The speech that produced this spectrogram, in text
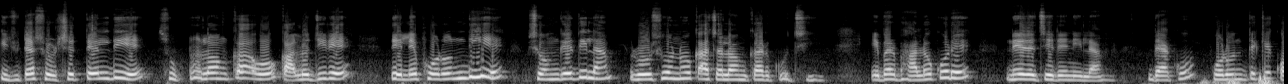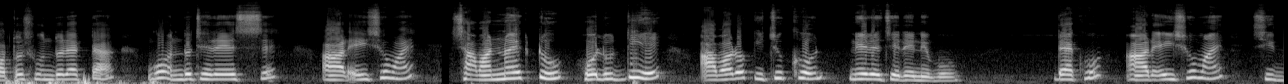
কিছুটা সর্ষের তেল দিয়ে শুকনো লঙ্কা ও কালো জিরে, তেলে ফোড়ন দিয়ে সঙ্গে দিলাম রসুন ও কাঁচা লঙ্কার কুচি। এবার ভালো করে নেড়ে চেড়ে নিলাম। দেখো, ফোড়ন থেকে কত সুন্দর একটা গন্ধ ছেড়ে এসছে। আর এই সময় সামান্য একটু হলুদ দিয়ে আবারও কিছুক্ষণ নেড়ে চেড়ে নেব। দেখো, আর এই সময় সিদ্ধ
